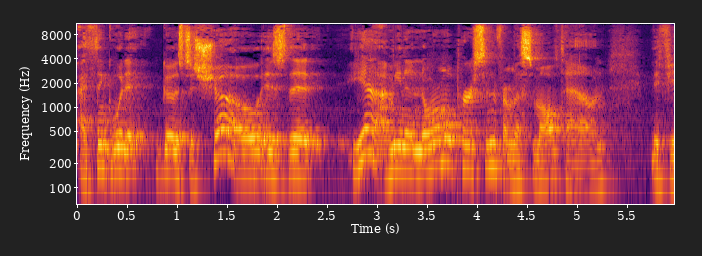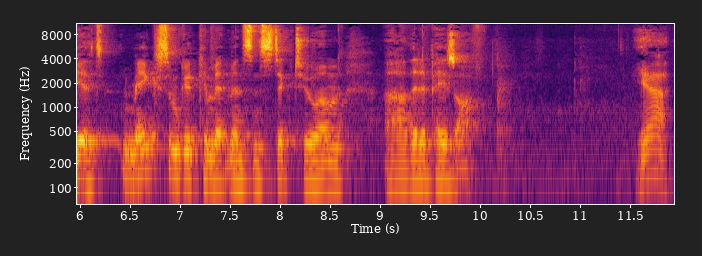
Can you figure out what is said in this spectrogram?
I think what it goes to show is that, yeah, I mean, a normal person from a small town, if you make some good commitments and stick to them, uh, that it pays off. Yeah.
